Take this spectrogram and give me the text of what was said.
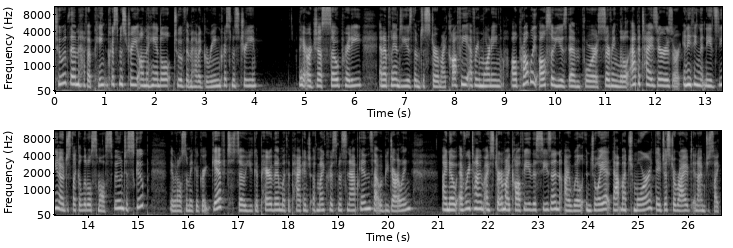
Two of them have a pink Christmas tree on the handle, two of them have a green Christmas tree. They are just so pretty, and I plan to use them to stir my coffee every morning. I'll probably also use them for serving little appetizers or anything that needs, you know, just like a little small spoon to scoop. They would also make a great gift, so you could pair them with a package of my Christmas napkins. That would be darling. I know every time I stir my coffee this season, I will enjoy it that much more. They just arrived, and I'm just like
